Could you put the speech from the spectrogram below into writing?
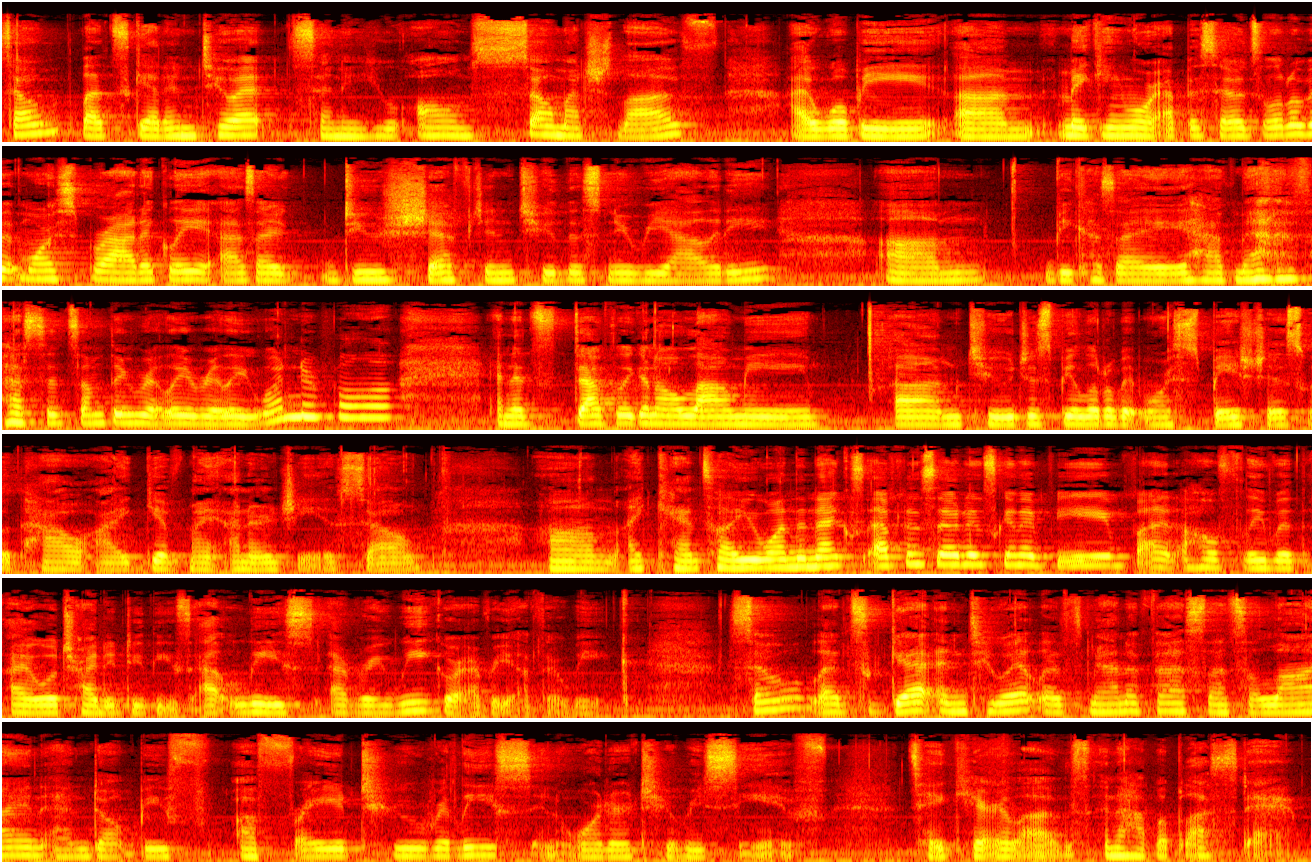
So let's get into it. Sending you all so much love. I will be um, making more episodes a little bit more sporadically as I do shift into this new reality. Um, because I have manifested something really, really wonderful, and it's definitely going to allow me um, to just be a little bit more spacious with how I give my energy. So, um, I can't tell you when the next episode is going to be, but hopefully, with I will try to do these at least every week or every other week. So let's get into it. Let's manifest, let's align, and don't be f- afraid to release in order to receive. Take care, loves, and have a blessed day.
